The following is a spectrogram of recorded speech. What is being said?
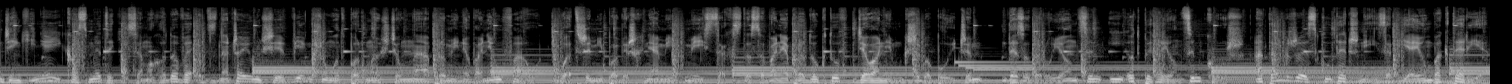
Dzięki niej kosmetyki samochodowe odznaczają się większą odpornością na promieniowanie UV, gładszymi powierzchniami w miejscach stosowania produktów, działaniem grzybobójczym, dezodorującym i odpychającym kurz, a także skuteczniej zabijają bakterie,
